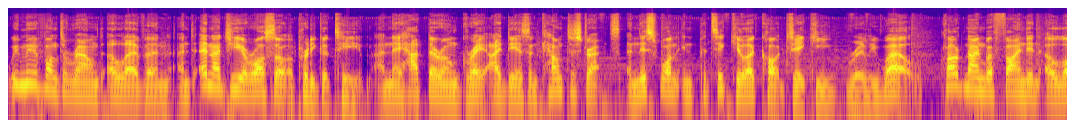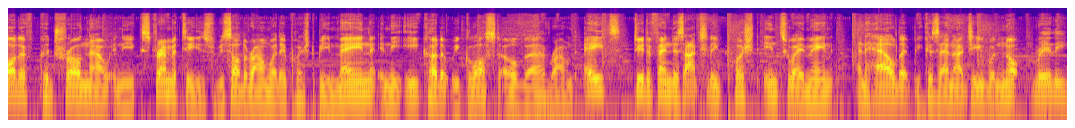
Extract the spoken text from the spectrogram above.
We move on to round 11, and NRG are also a pretty good team, and they had their own great ideas and counter strats, and this one in particular caught Jakee really well. Cloud9 were finding a lot of control now in the extremities. We saw the round where they pushed B main, in the eco that we glossed over round 8, two defenders actually pushed into A main and held it because NRG were not really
